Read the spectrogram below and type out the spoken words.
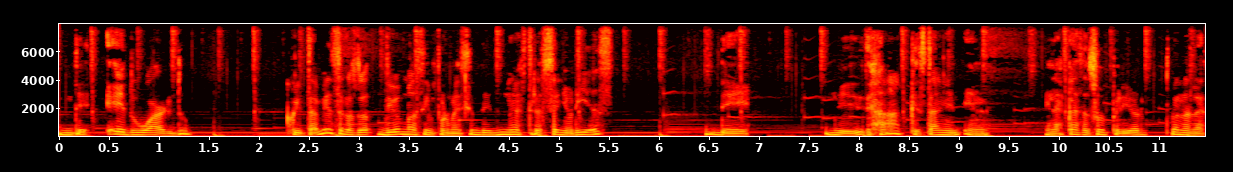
de Eduardo. Que también se nos dio más información de nuestras señorías de, ah, que están en, la casa superior, bueno, la,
